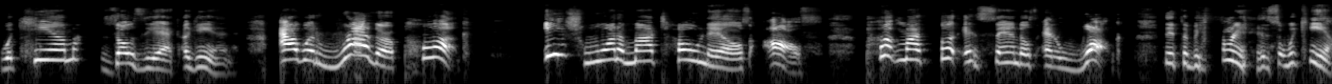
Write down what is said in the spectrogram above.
with Kim Zolciak again. I would rather pluck each one of my toenails off, put my foot in sandals, and walk than to be friends with Kim.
